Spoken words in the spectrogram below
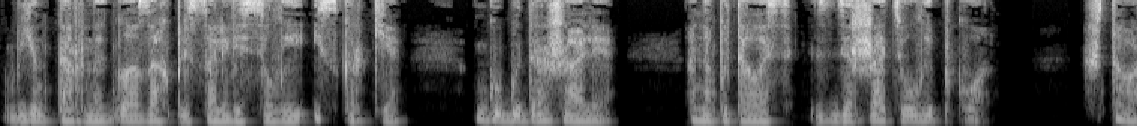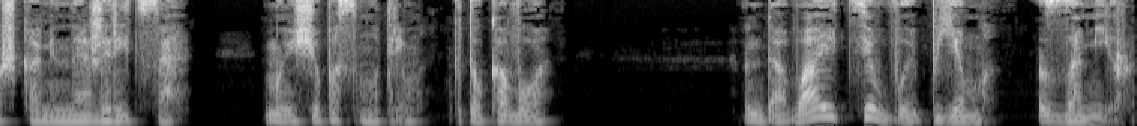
В янтарных глазах плясали веселые искорки, губы дрожали. Она пыталась сдержать улыбку. Что ж, каменная жрица, мы еще посмотрим, кто кого. «Давайте выпьем за мир»,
